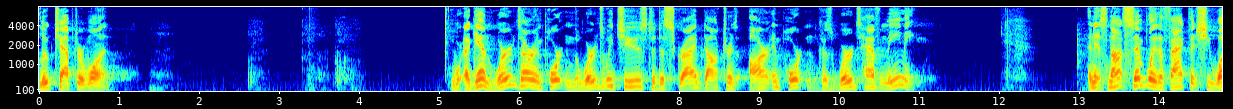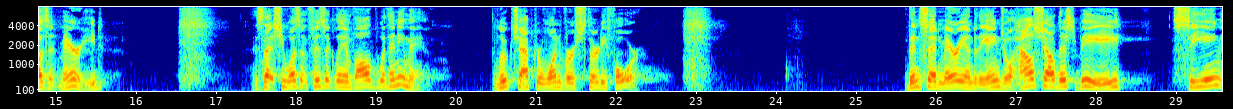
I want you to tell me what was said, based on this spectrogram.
Luke chapter 1. Again, words are important. The words we choose to describe doctrines are important because words have meaning. And it's not simply the fact that she wasn't married. It's that she wasn't physically involved with any man. Luke chapter 1, verse 34. Then said Mary unto the angel, How shall this be, seeing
